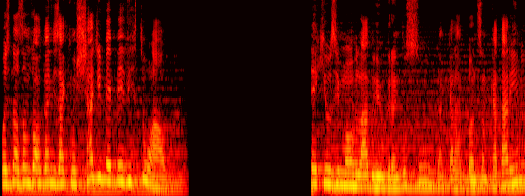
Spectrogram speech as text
Pois nós vamos organizar aqui um chá de bebê virtual. Tem aqui os irmãos lá do Rio Grande do Sul, daquela banda de Santa Catarina,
